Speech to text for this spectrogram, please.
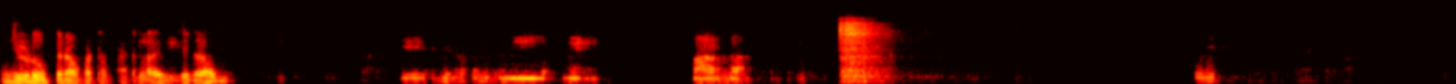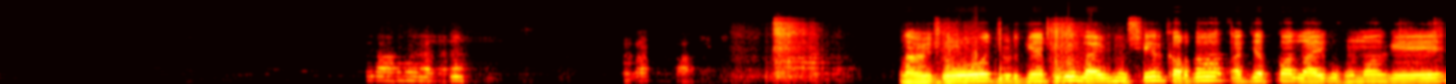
ਜੁੜੋ ਕਿਰਾ ਫਟਾਫਟ ਲਾਈਵ ਦੇ ਨਾਲ। ਲਓ ਦੋ ਜੁੜ ਗਏ ਵੀਡੀਓ ਲਾਈਵ ਨੂੰ ਸ਼ੇਅਰ ਕਰ ਦਿਓ। ਅੱਜ ਆਪਾਂ ਲਾਈਵ ਹੋਵਾਂਗੇ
